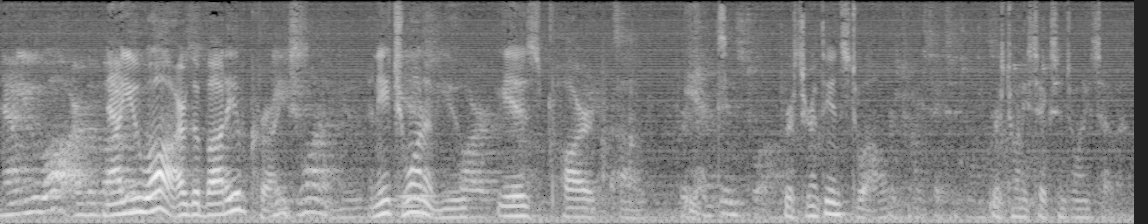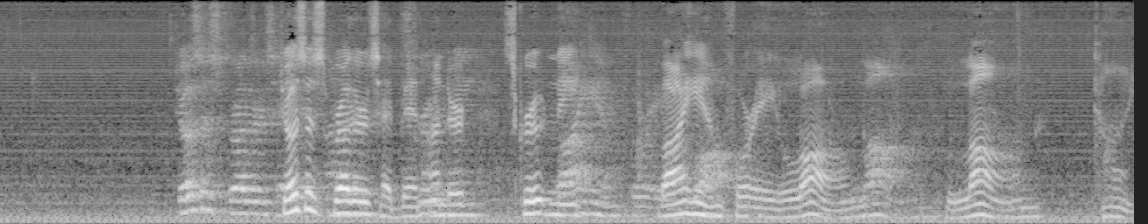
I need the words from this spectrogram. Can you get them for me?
Now you are the body. Now of you are the body of Each Christ, one of you. and each one of you is part of it. Corinthians 12, 1 Corinthians 12, verse 26 and 27. verse 26 and 27. Joseph's brothers had Joseph's brothers under had been scrutiny under scrutiny by him for a long, long, long time.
